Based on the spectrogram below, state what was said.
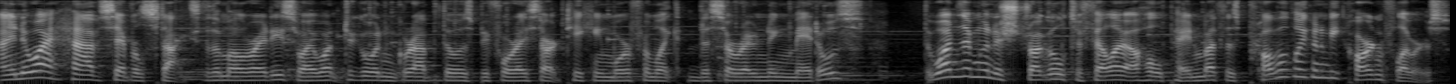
I know I have several stacks of them already, so I want to go and grab those before I start taking more from like the surrounding meadows. The ones I'm going to struggle to fill out a whole pen with is probably going to be cornflowers.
